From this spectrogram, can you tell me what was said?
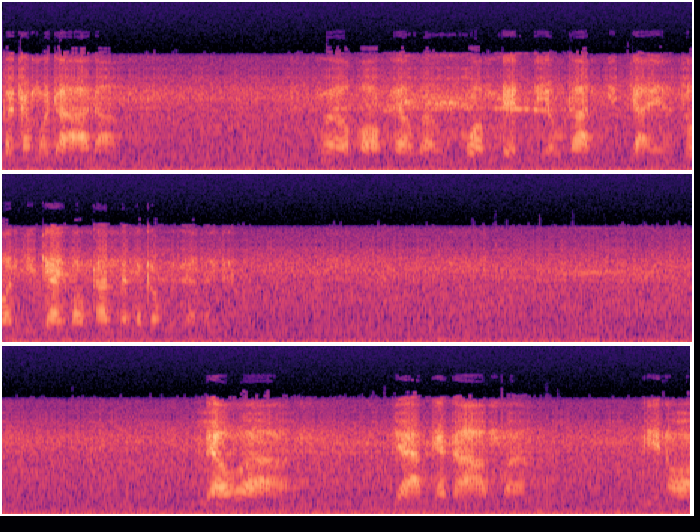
ก็ธรรมดาล่ะ มื่อออกแล้วแบบความเด็ดเดี่ยวด้านจิตใจ ส่วนจิตใจของท่านไม่กระทบกระเทือนอะไรเลยแล้วว่าอยากจะถามว่าพี่น้อง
